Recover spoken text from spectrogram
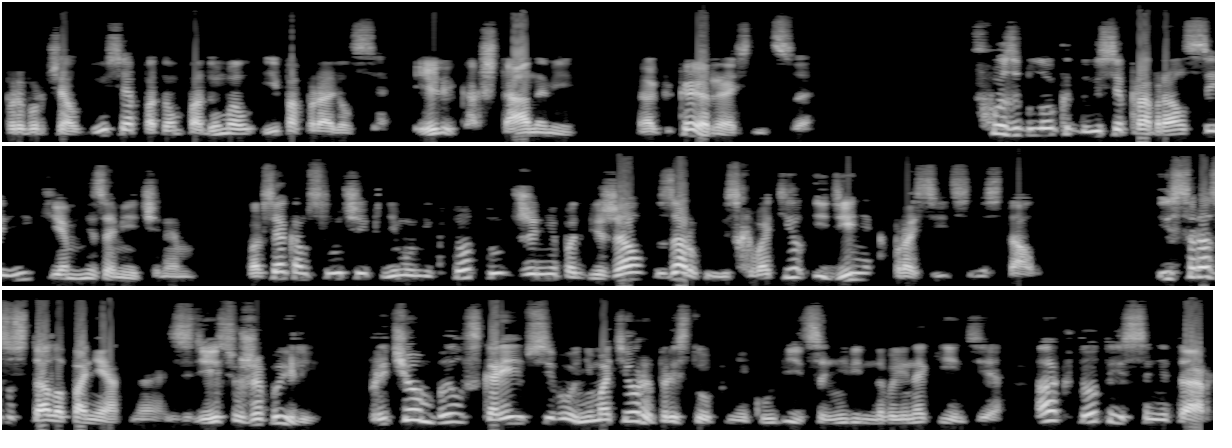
Пробурчал Дуся, потом подумал и поправился. Или каштанами. А какая разница? В хозблок Дуся пробрался никем не замеченным. Во всяком случае, к нему никто тут же не подбежал, за руку не схватил и денег просить не стал. И сразу стало понятно, здесь уже были. Причем был, скорее всего, не матерый преступник, убийца невинного Иннокентия, а кто-то из санитар.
